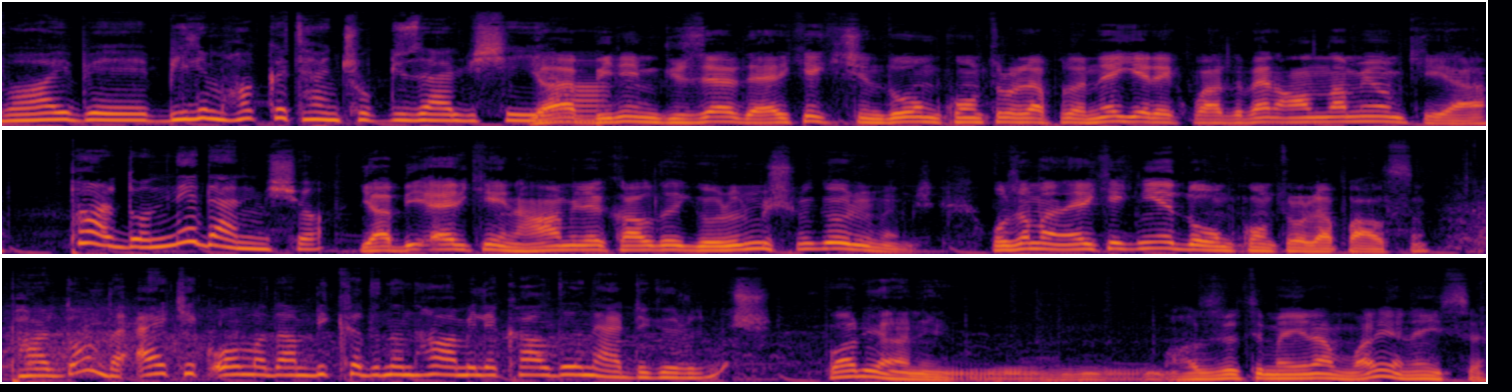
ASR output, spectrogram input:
Vay be bilim hakikaten çok güzel bir şey ya. Ya, bilim güzel de erkek için doğum kontrol hapına ne gerek vardı ben anlamıyorum ki ya. Pardon nedenmiş o? Ya bir erkeğin hamile kaldığı görülmüş mü görülmemiş. O zaman erkek niye doğum kontrol hapı alsın? Pardon da erkek olmadan bir kadının hamile kaldığı nerede görülmüş? Var yani Hazreti Meyrem var ya neyse.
